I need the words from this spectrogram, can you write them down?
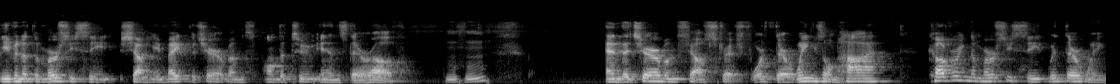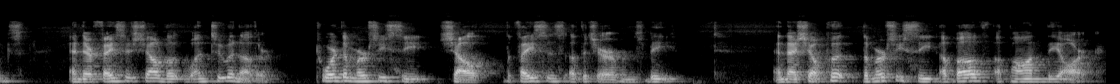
Even of the mercy seat shall ye make the cherubims on the two ends thereof. Mm-hmm. And the cherubims shall stretch forth their wings on high, covering the mercy seat with their wings, and their faces shall look one to another Toward the mercy seat shall the faces of the cherubims be. And they shall put the mercy seat above upon the ark.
